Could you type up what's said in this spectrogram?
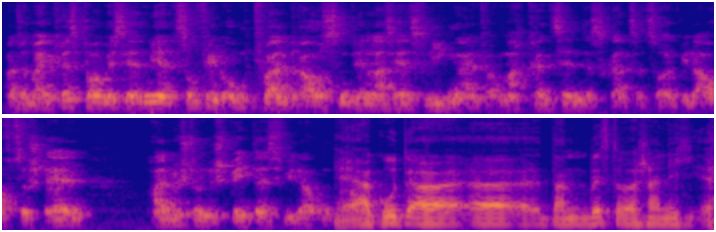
Also mein Christbaum ist ja mir jetzt so viel umgefallen draußen, den lasse ich jetzt liegen einfach. Macht keinen Sinn, das ganze Zeug wieder aufzustellen. Halbe Stunde später ist wieder umgefallen. Ja gut, äh, äh, dann wirst du wahrscheinlich äh,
